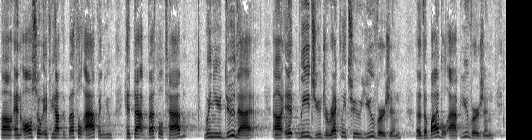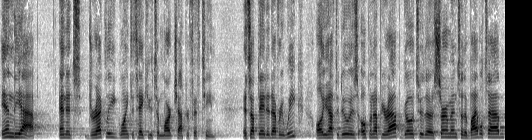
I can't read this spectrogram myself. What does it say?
Uh, and also, if you have the Bethel app and you hit that Bethel tab, when you do that, uh, it leads you directly to YouVersion, uh, the Bible app, YouVersion, in the app and it's directly going to take you to Mark chapter 15. It's updated every week. All you have to do is open up your app, go to the sermon, to the Bible tab,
